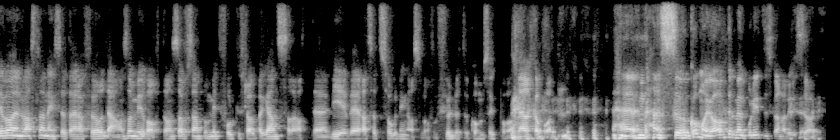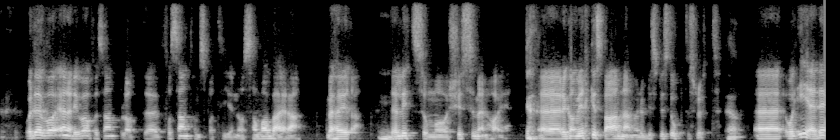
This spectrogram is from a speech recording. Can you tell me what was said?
Det var en vestlending som het Einar Førde. Han sa mye rart. Han sa f.eks. om mitt folkeslag bergensere at eh, vi er rett og slett sogninger som var for fulle til å komme seg på Amerikabåten. Men så kommer han jo av og til med en politisk analyse òg. Og det var, en av de var f.eks. at eh, for sentrumspartiene å samarbeide med Høyre, det er litt som å kysse med en hai. Eh, det kan virke spennende, men du blir spist opp til slutt. Ja. Eh, og det,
